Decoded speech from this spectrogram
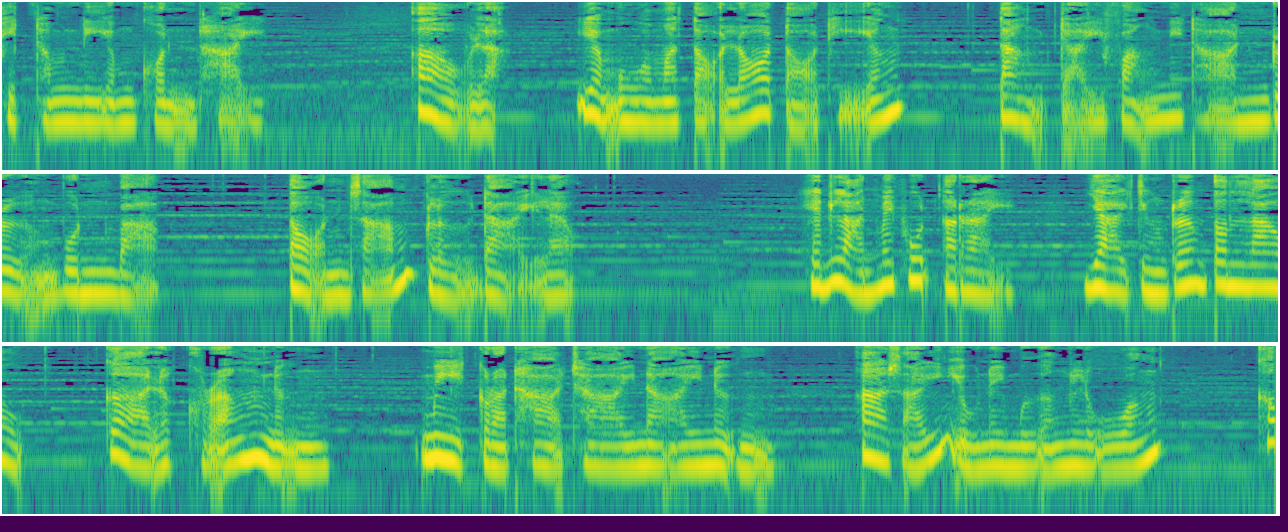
ผิดธรรมเนียมคนไทย เอาล่ะ อย่ามัวมาต่อล้อต่อเถียง ตั้งใจฟังนิทานเรื่องบุญบาป ตอนสามเกลือได้แล้ว เห็นหลานไม่พูดอะไร ยายจึงเริ่มต้นเล่ากาละครั้งหนึ่ง มีกระทาชายนายหนึ่ง อาศัยอยู่ในเมืองหลวง เขา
